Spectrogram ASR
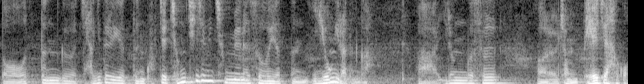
또 어떤 그 자기들의 어떤 국제 정치적인 측면에서의 어떤 이용이라든가 아, 이런 것을 어, 좀 배제하고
